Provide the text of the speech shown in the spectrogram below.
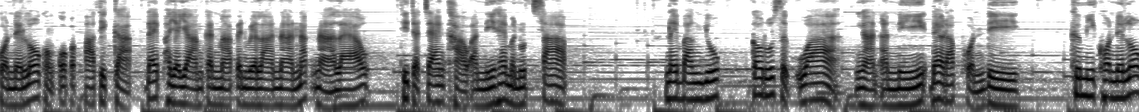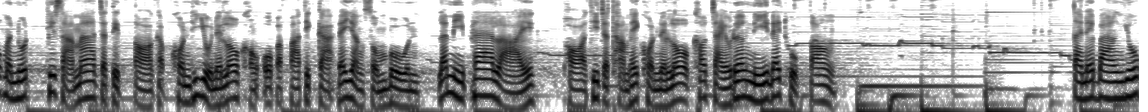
คลในโลกของโอปปาติกะได้พยายามกันมาเป็นเวลานานนักหนาแล้ว ที่จะแจ้งข่าวอันนี้ให้มนุษย์ทราบ ในบางยุคก็รู้สึกว่างานอันนี้ได้รับผลดี คือมีคนในโลกมนุษย์ที่สามารถจะติดต่อกับคนที่อยู่ในโลกของโอปปาติกะได้อย่างสมบูรณ์ และมีแพร่หลาย พอที่จะทำให้คนในโลกเข้าใจเรื่องนี้ได้ถูกต้อง แต่ในบางยุค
